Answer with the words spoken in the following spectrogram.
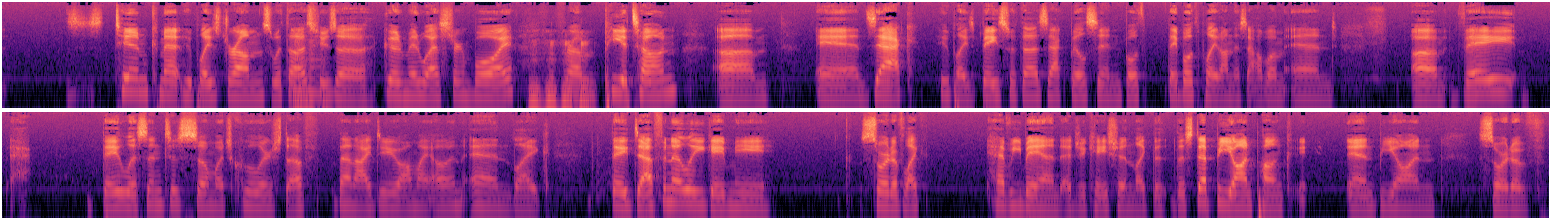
Tim Kmet who plays drums with us, Mhm. who's a good Midwestern boy from Peotone, um, and Zach who plays bass with us, Zach Bilson, both they both played on this album. And um, they they listen to so much cooler stuff than I do on my own. And like they definitely gave me sort of like heavy band education like the the step beyond punk and beyond sort of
